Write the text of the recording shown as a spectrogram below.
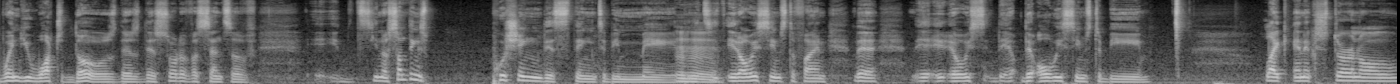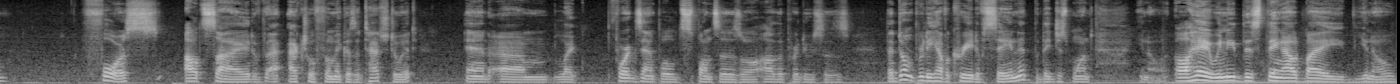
when you watch those there's there's sort of a sense of it's you know something's pushing this thing to be made. It's, it, it always seems to find the it, it always there, there always seems to be like an external force outside of actual filmmakers attached to it. And um like for example sponsors or other producers that don't really have a creative say in it but they just want you know oh hey we need this thing out by you know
